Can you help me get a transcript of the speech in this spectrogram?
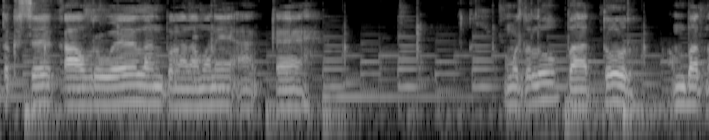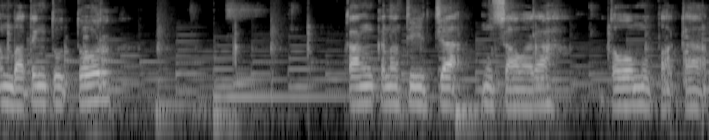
tegese kawruwe lan pengalamane akeh. Nomor telu batur. Embat-embating tutur kang kena dijak musyawarah utawa mupakat.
